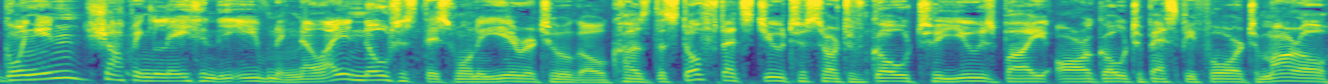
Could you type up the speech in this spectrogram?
going in shopping late in the evening. Now I noticed this one a year or two ago because the stuff that's due to sort of go to use by or go to best before tomorrow,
